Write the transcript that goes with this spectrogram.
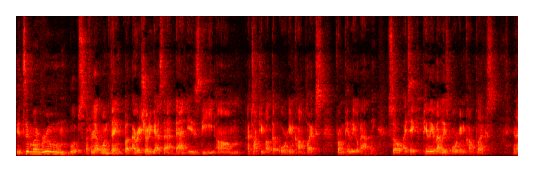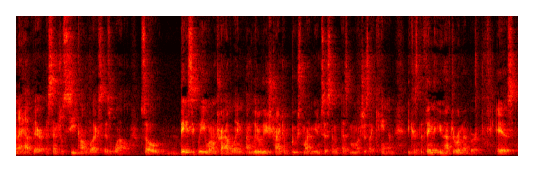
It's in my room. Whoops, I forgot one thing, but I already showed you guys that. That is the, um, I talked to you about the organ complex from Paleo Valley. So I take Paleo Valley's organ complex, and then I have their Essential C complex as well. So basically, when I'm traveling, I'm literally just trying to boost my immune system as much as I can. Because the thing that you have to remember is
